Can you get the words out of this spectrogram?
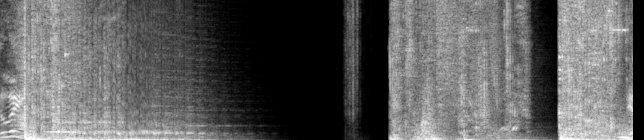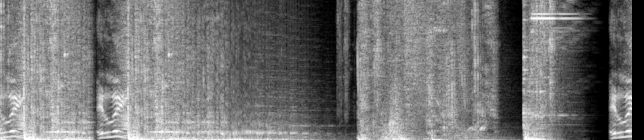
leaks! Italy!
